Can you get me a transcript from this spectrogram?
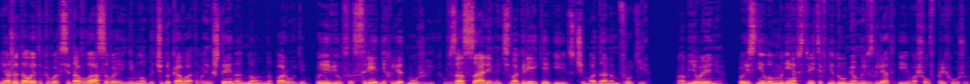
Я ожидал этакого седовласого и немного чудаковатого Эйнштейна, но на пороге появился средних лет мужик в засаленной телогрейке и с чемоданом в руке. По объявлению. Пояснил он мне, встретив недоуменный взгляд, и вошел в прихожую.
